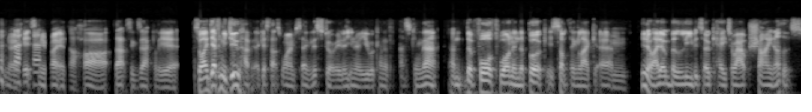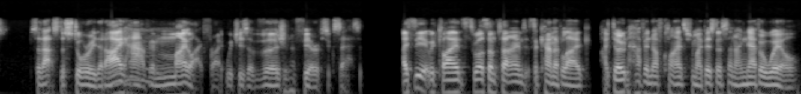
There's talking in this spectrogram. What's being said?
you know, it hits me right in the heart. That's exactly it. So I definitely do have it. I guess that's why I'm saying this story. That you know, you were kind of asking that. And the fourth one in the book is something like, um, you know, I don't believe it's okay to outshine others. So that's the story that I have in Mm. my life, right? Which is a version of fear of success. I see it with clients as well sometimes. It's a kind of like, I don't have enough clients for my business and I never will.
